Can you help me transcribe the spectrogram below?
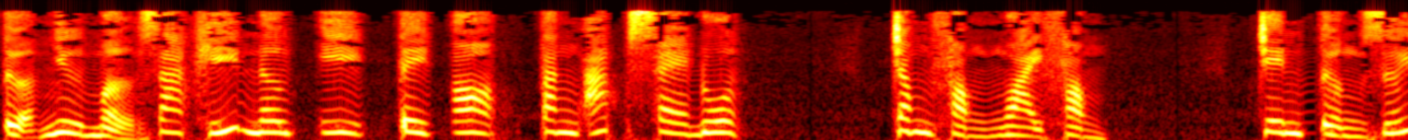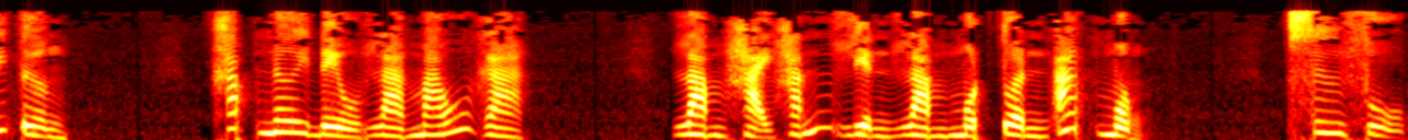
tựa như mở ra khí nơ i t o tăng áp xe đua, trong phòng ngoài phòng, trên tường dưới tường, khắp nơi đều là máu gà, làm hại hắn liền làm một tuần áp mộng. sư phụ,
